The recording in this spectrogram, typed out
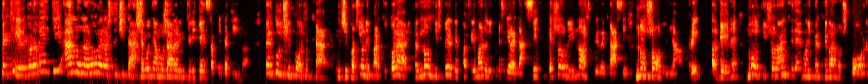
perché i regolamenti hanno una loro elasticità se vogliamo usare l'intelligenza applicativa, per cui si può giocare in situazioni particolari per non disperdere il patrimonio di questi ragazzi, che sono i nostri ragazzi, non sono gli altri, va bene, molti sono anche deboli perché vanno a scuola,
